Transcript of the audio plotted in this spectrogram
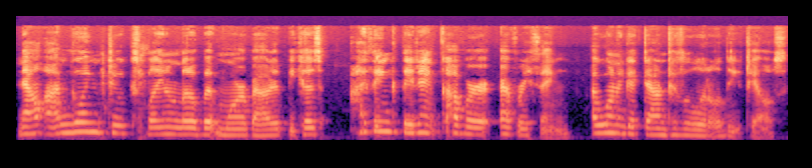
Now I'm going to explain a little bit more about it because I think they didn't cover everything I want to get down to the little details.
